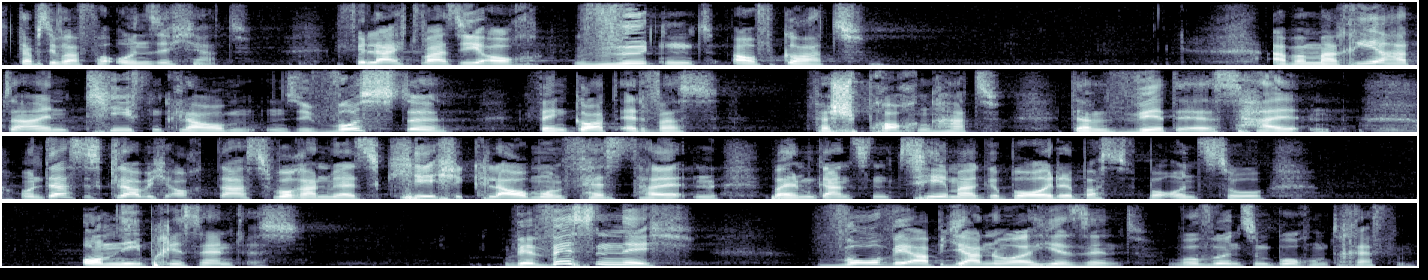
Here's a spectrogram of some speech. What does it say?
Ich glaube, sie war verunsichert. Vielleicht war sie auch wütend auf Gott. Aber Maria hatte einen tiefen Glauben und sie wusste, wenn Gott etwas versprochen hat, dann wird er es halten. Und das ist, glaube ich, auch das, woran wir als Kirche glauben und festhalten bei dem ganzen Thema Gebäude, was bei uns so omnipräsent ist. Wir wissen nicht, wo wir ab Januar hier sind, wo wir uns in Bochum treffen.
